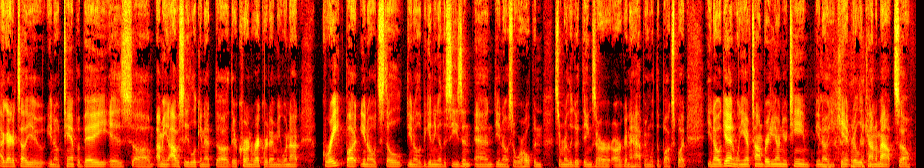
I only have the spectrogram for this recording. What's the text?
I got to tell you, you know, Tampa Bay is. Um, I mean, obviously, looking at uh, their current record, I mean, we're not great, but you know it's still you know the beginning of the season, and you know so we're hoping some really good things are are going to happen with the Bucs. But you know again, when you have Tom Brady on your team, you know you can't really count him out. So.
